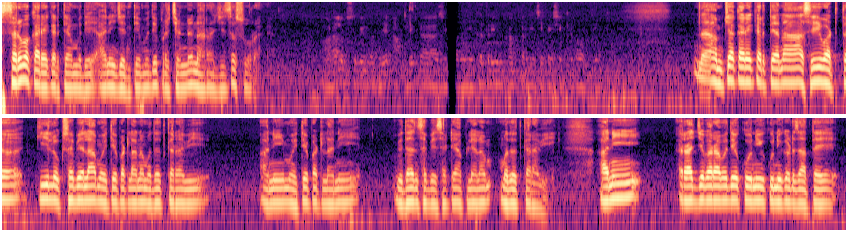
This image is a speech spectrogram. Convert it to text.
सर्व कार्यकर्त्यामध्ये आणि जनतेमध्ये प्रचंड नाराजीचा सूर आहे. नाही आमच्या कार्यकर्त्यांना असंही वाटतं की लोकसभेला मोहिते पाटलांना मदत करावी आणि मोहिते पाटलांनी विधानसभेसाठी आपल्याला मदत करावी. आणि राज्यभरामध्ये कोणी कुणीकडं जात आहे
